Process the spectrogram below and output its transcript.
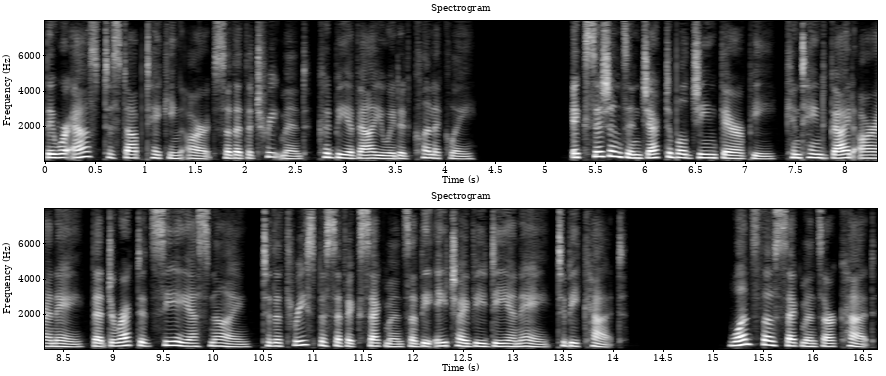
they were asked to stop taking ART so that the treatment could be evaluated clinically. Excision's injectable gene therapy contained guide RNA that directed CAS9 to the three specific segments of the HIV DNA to be cut. Once those segments are cut,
